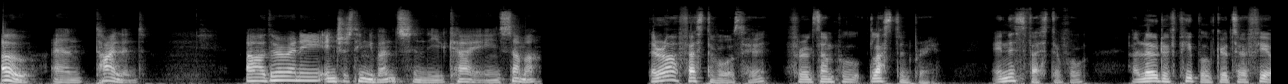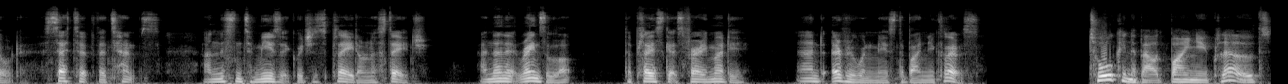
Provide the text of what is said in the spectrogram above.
Oh, and Thailand. Are there any interesting events in the UK in summer? There are festivals here, for example, Glastonbury. In this festival, a load of people go to a field, set up their tents, and listen to music which is played on a stage. And then it rains a lot, the place gets very muddy, and everyone needs to buy new clothes. Talking about buying new clothes,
